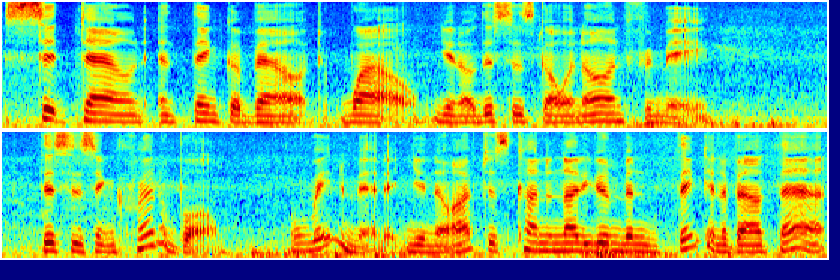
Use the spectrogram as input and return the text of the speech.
sit down and think about, wow, you know, this is going on for me. This is incredible. Well, wait a minute, you know, I've just kind of not even been thinking about that.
